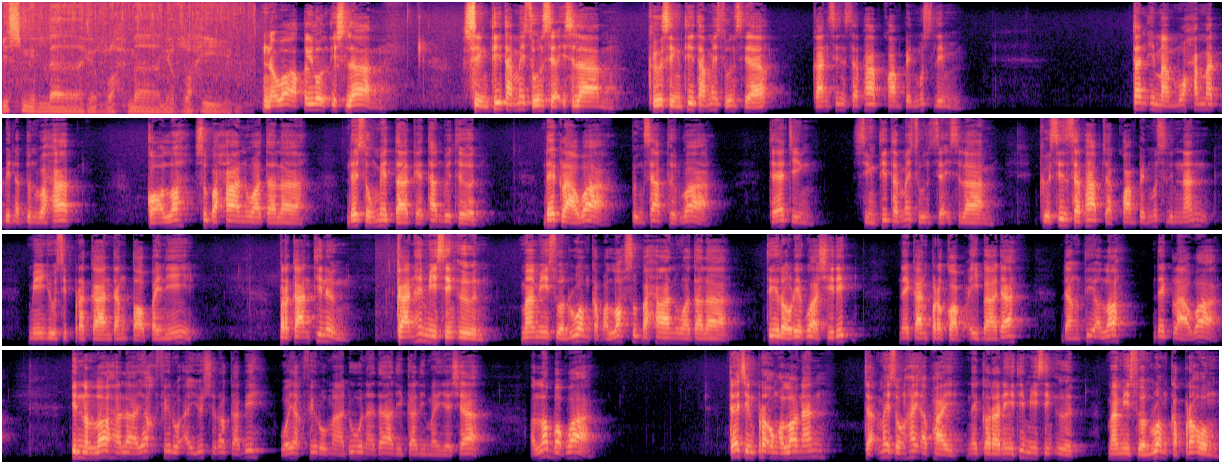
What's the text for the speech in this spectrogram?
بسم الله الرحمن الرحيم นวากิลุลอิสลาม สิ่งที่ทำให้สูญเสียอิสลาม คือสิ่งที่ทำให้สูญเสียการสิ้นสภาพความเป็นมุสลิม ท่านอิหม่ามมุฮัมมัดบินอับดุลวะฮาบขออัลลอฮ์ซุบฮานุวาตาลา ได้ทรงเมตตาแก่ท่านด้วยเถิด ได้กล่าวว่าพึงทราบเถิดว่า แท้จริงสิ่งที่ทำให้สูญเสียอิสลาม คือสิ้นสภาพจากความเป็นมุสลิมนั้น มีอยู่สิบประการดังต่อไปนี้ ประการที่หนึ่งการให้มีสิ่งอื่น มามีส่วนร่วมกับอัลลอฮ์ซุบฮานุวาตาลา ที่เราเรียกว่าชิริก ในการประกอบอิบาดะดังที่อัลลอฮ์ได้กล่าวว่าอินนัลลอฮะลายักฟิรุอายุชรกะบิวยักฟิรุมาดูนาดาลิกาลิมัยยะชาอัลลอฮ์บอกว่า แท้จริงพระองค์อัลลอฮ์นั้น จะไม่ทรงให้อภัยในกรณีที่มีสิ่งอื่น มามีส่วนร่วมกับพระองค์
